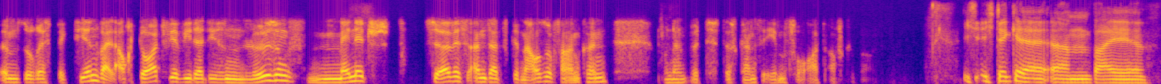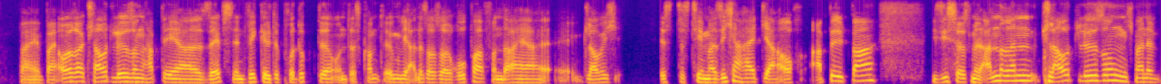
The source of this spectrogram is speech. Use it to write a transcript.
ähm, so respektieren, weil auch dort wir wieder diesen Lösungsmanaged Service-Ansatz genauso fahren können. Und dann wird das Ganze eben vor Ort aufgebaut. Ich, ich denke, ähm, bei bei, bei eurer Cloud-Lösung habt ihr ja selbst entwickelte Produkte und das kommt irgendwie alles aus Europa. Von daher, äh, glaube ich, ist das Thema Sicherheit ja auch abbildbar. Wie siehst du das mit anderen Cloud-Lösungen? Ich meine,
